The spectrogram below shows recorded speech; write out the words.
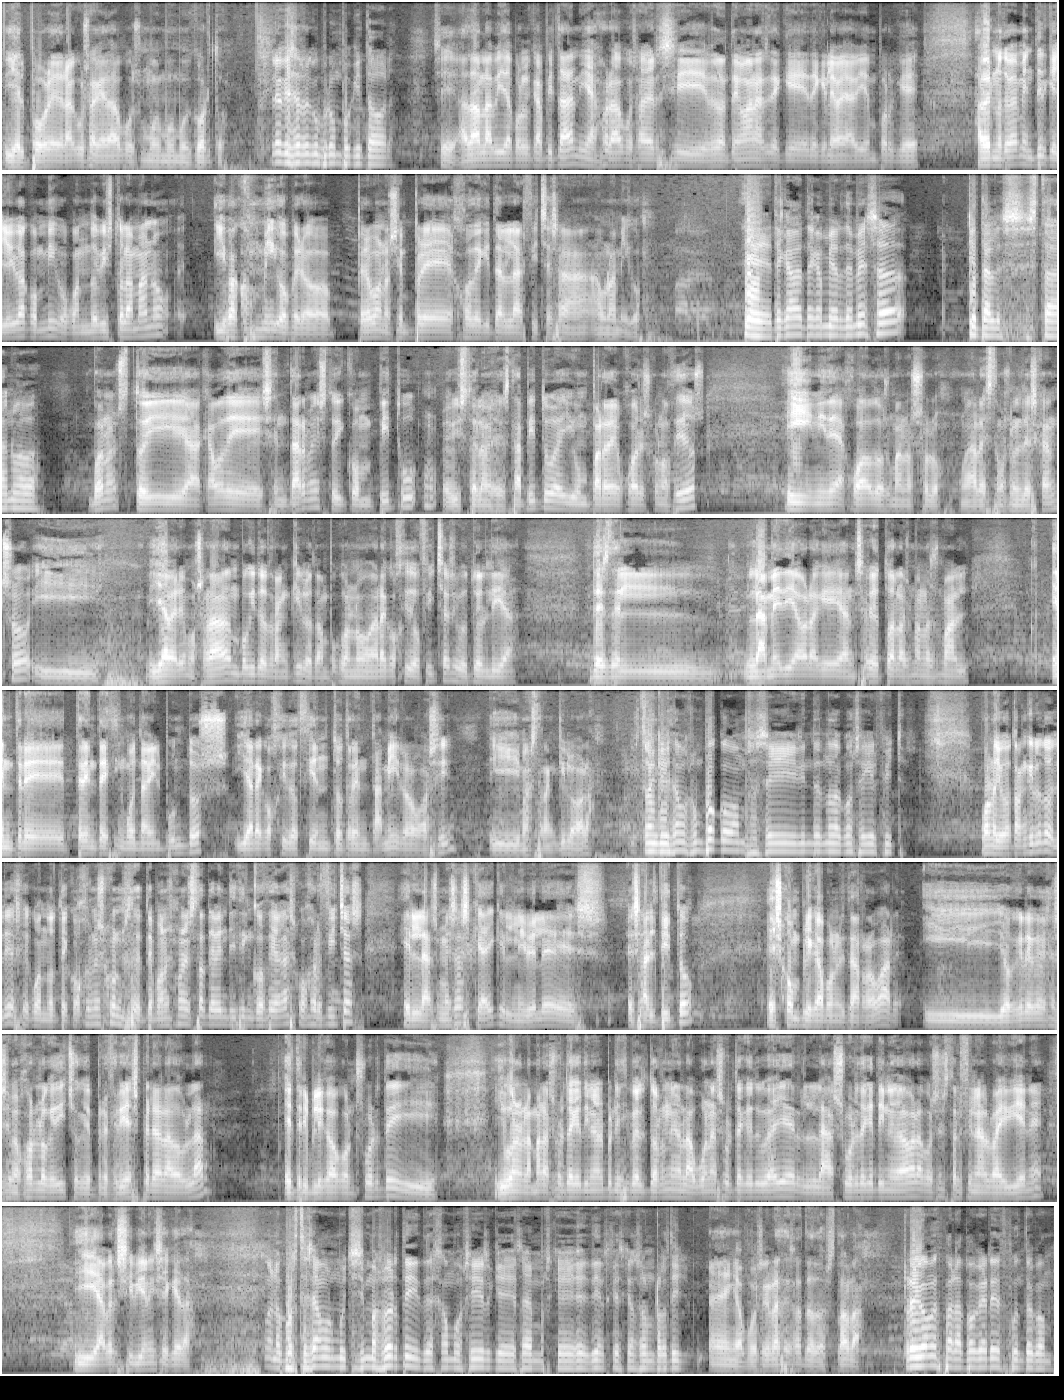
y el pobre Draco se ha quedado pues muy muy muy corto. Creo que se recuperó un poquito ahora. Sí, ha dado la vida por el capitán y ahora pues a ver si tengo ganas de que, de que le vaya bien porque a ver, no te voy a mentir que yo iba conmigo, cuando he visto la mano iba conmigo, pero pero bueno, siempre jode quitarle las fichas a, un amigo. Eh, te acabas de cambiar de mesa, ¿qué tal es esta nueva? Bueno, estoy acabo de sentarme, estoy con Pitu, he visto la mesa está Pitu, hay un par de jugadores conocidos y ni idea, he jugado dos manos solo. Ahora estamos en el descanso y, ya veremos. Ahora un poquito tranquilo, tampoco no. Ahora he cogido fichas y voy todo el día, desde la media hora que han salido todas las manos mal, entre 30 y 50 mil puntos y ahora he cogido 130 mil o algo así y más tranquilo ahora. Nos tranquilizamos un poco, vamos a seguir intentando conseguir fichas. Bueno, llevo tranquilo todo el día, es que cuando te coges con, te pones con esta de 25 ciegas, coger fichas en las mesas que hay, que el nivel es, es altito es complicado ponerte a robar. Y yo creo que es mejor lo que he dicho, que prefería esperar a doblar. He triplicado con suerte y, bueno, la mala suerte que tiene al principio del torneo, la buena suerte que tuve ayer, la suerte que he tenido ahora, pues esto al final va y viene y a ver si viene y se queda. Bueno, pues te deseamos muchísima suerte y dejamos ir, que sabemos que tienes que descansar un ratillo. Venga, pues gracias a todos. Hasta ahora. Rey Gómez para poker10.com.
